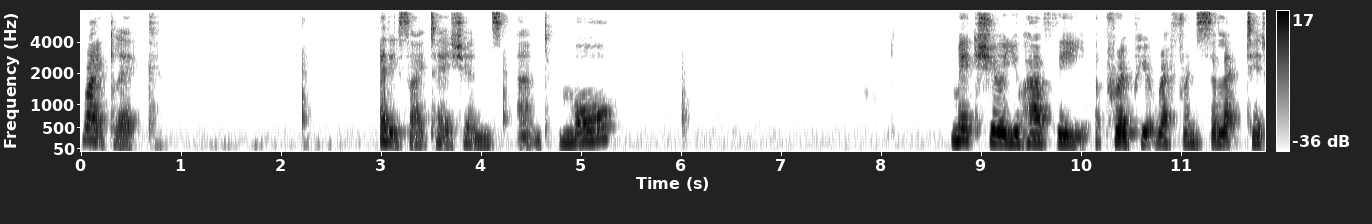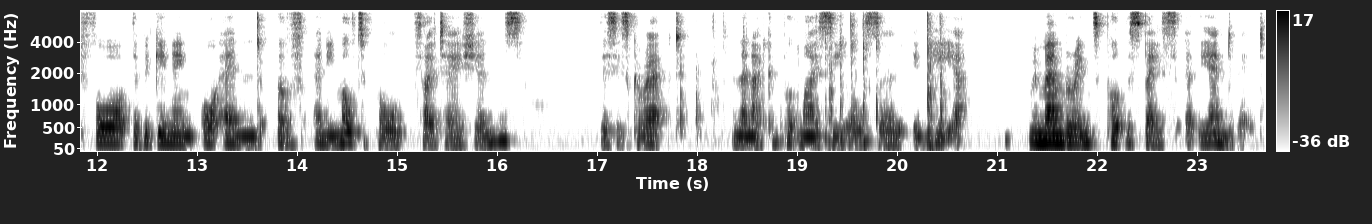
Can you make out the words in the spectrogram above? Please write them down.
right click, Edit Citations and More. Make sure you have the appropriate reference selected for the beginning or end of any multiple citations. This is correct. And then I can put my see also in here, remembering to put the space at the end of it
